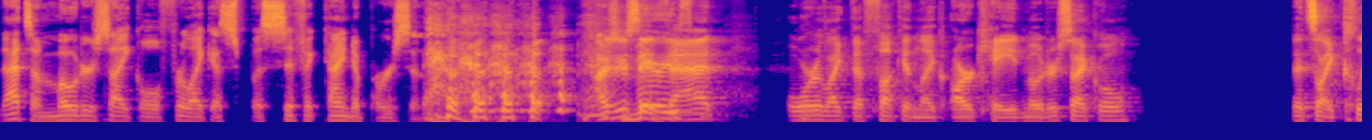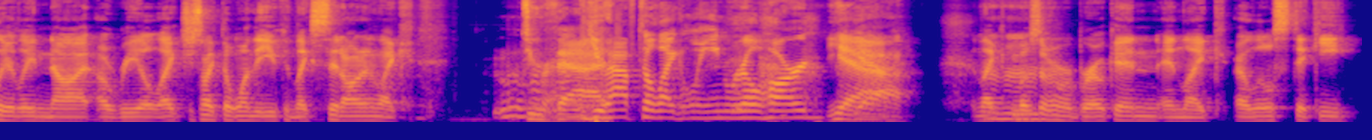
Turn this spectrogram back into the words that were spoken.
That's a motorcycle for like a specific kind of person. I was gonna say that or like the fucking like arcade motorcycle. That's like clearly not a real like just like the one that you can like sit on and like Do around. that. You have to like lean real hard. Yeah. and like Mhm. most of them are broken and like a little sticky.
